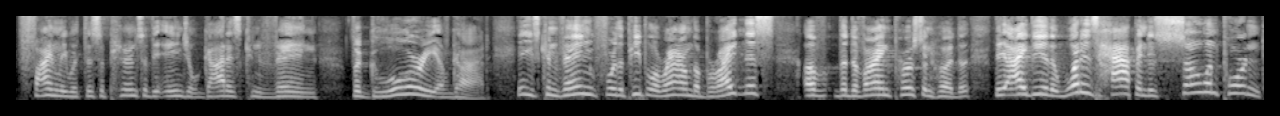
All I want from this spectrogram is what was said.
finally, with this appearance of the angel, God is conveying the glory of God. He's conveying for the people around the brightness of the divine personhood, the, the idea that what has happened is so important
